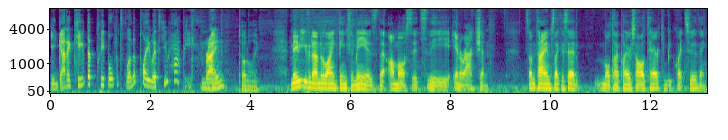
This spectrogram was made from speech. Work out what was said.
you gotta keep the people that's willing to play with you happy mm-hmm. Right Totally. Maybe even an underlying thing to me is that almost it's the interaction. Sometimes, like I said, multiplayer solitaire can be quite soothing.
